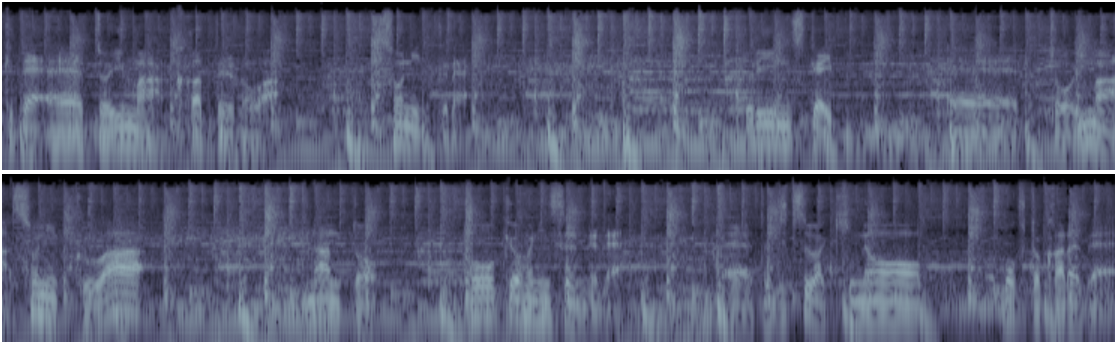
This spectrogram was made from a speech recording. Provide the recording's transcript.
で、えー、と今かかってるのはソニックで「 Dreamscape」えっ、と今ソニックはなんと東京に住んでて、えー、と実は昨日僕と彼で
